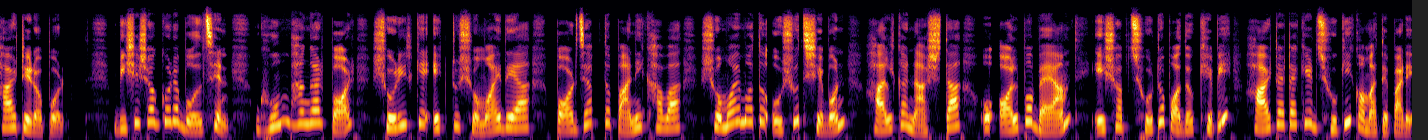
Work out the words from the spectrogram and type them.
হার্টের ওপর। বিশেষজ্ঞরা বলছেন, ঘুম ভাঙার পর শরীরকে একটু সময় দেয়া, পর্যাপ্ত পানি খাওয়া সময়মতো ওষুধ সেবন, হালকা নাস্তা ও অল্প ব্যায়াম এসব ছোট পদক্ষেপই হার্ট অ্যাটাকের ঝুঁকি কমাতে পারে।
